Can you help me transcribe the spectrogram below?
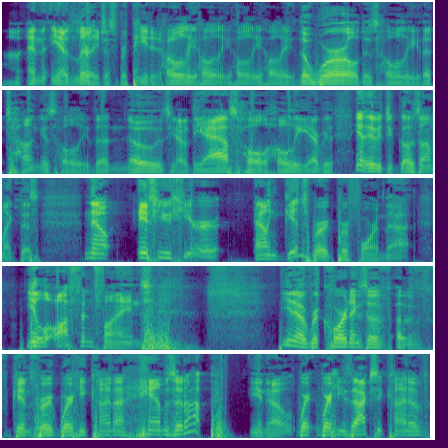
Uh, and you know, literally just repeated, "Holy, holy, holy, holy." The world is holy. The tongue is holy. The nose, you know, the asshole, holy. Everything. You know, it goes on like this. Now, if you hear Allen Ginsberg perform that, you'll often find, you know, recordings of of Ginsberg where he kind of hams it up. You know, where where he's actually kind of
